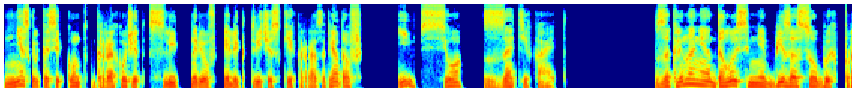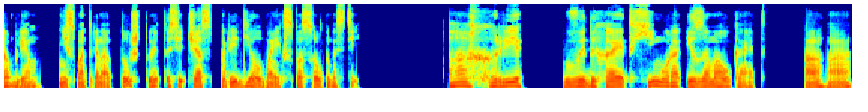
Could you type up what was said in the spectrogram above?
Несколько секунд грохочет слитный рев электрических разрядов, и все затихает. Заклинание далось мне без особых проблем, несмотря на то, что это сейчас предел моих способностей. «Ахре!» – выдыхает Химура и замолкает. «Ага»,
